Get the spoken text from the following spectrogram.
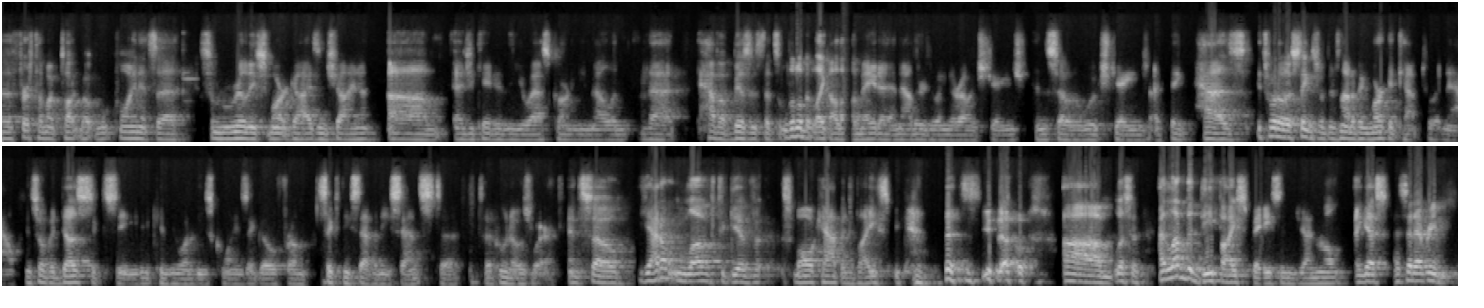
the first time I've talked about WooCoin. It's a some really smart guys in China, um, educated in the U.S. Carnegie Mellon that have a business that's a little bit like Alameda, and now they're doing their own exchange. And so the Woo Exchange, I think, has it's one of those things where there's not a big market cap to it now. And so if it does succeed, it can be one of these coins that go from 60, 70 cents to, to who knows where. And so, yeah, I don't love to give small cap advice because, you know, um, listen, I love the DeFi space in general. I guess I said every,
